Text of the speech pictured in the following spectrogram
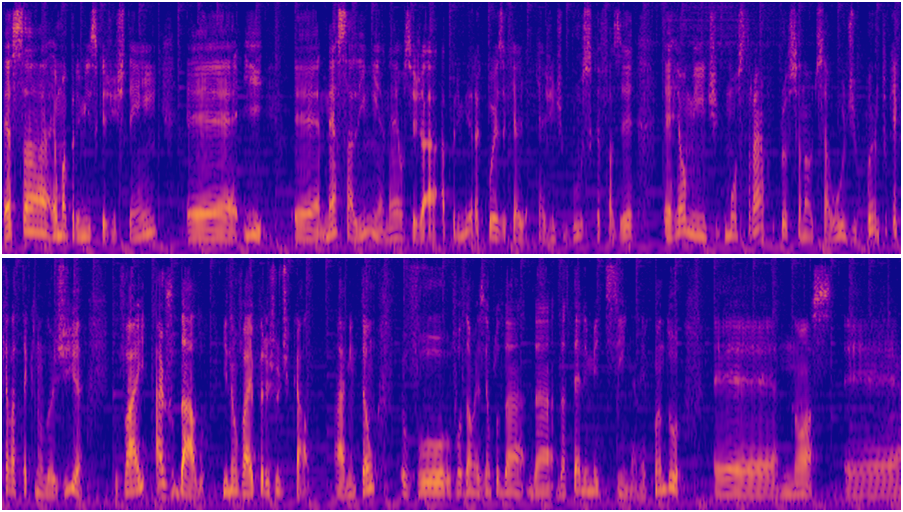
essa é uma premissa que a gente tem é, e é, nessa linha, né, ou seja, a, a primeira coisa que a, que a, gente busca fazer é realmente mostrar para o profissional de saúde quanto que aquela tecnologia vai ajudá-lo e não vai prejudicá-lo. Sabe? Então, eu vou, vou dar um exemplo da, da, da telemedicina. Né? Quando é, nós é,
